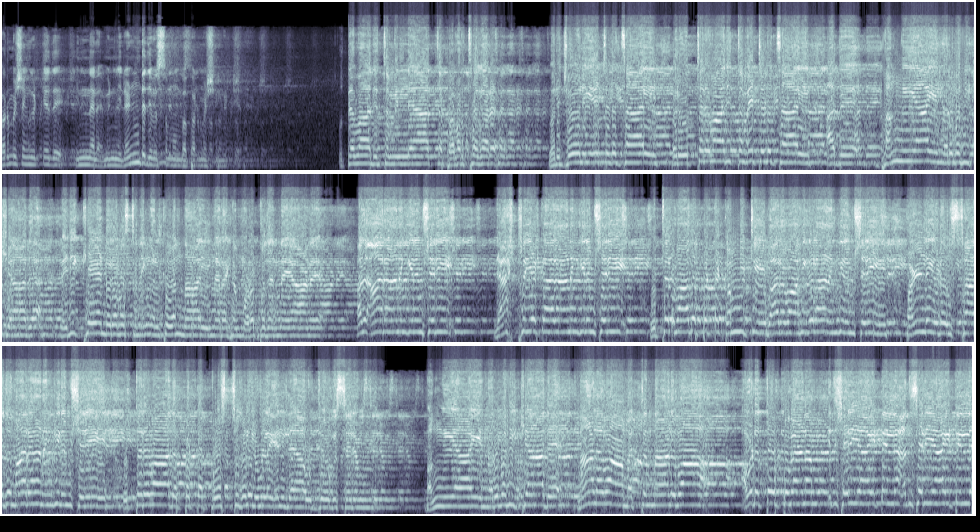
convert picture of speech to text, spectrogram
പെർമിഷൻ കിട്ടിയത് ഇന്നലെ. രണ്ട് ദിവസം മുമ്പ് പെർമിഷൻ കിട്ടിയത്. ഉത്തരവാദിത്വമില്ലാത്ത പ്രവർത്തകർ. ഒരു ജോലി ഏറ്റെടുത്താൽ ഒരു ഉത്തരവാദിത്വം ഏറ്റെടുത്താൽ അത് ഭംഗിയായി നിർവഹിക്കാതെ മരിക്കേണ്ട ഒരവസ്ഥ നിങ്ങൾക്ക് വന്നാൽ നരകം ഉറപ്പു തന്നെയാണ്. അത് ആരാണെങ്കിലും ശരി രാഷ്ട്രീയക്കാരാണെങ്കിലും ശരി ഉത്തരവാദപ്പെട്ട കമ്മിറ്റി ഭാരവാഹികളാണെങ്കിലും ശരി പള്ളിയുടെ ഉസ്താദുമാരാണെങ്കിലും ശരി ഉത്തരവാദപ്പെട്ട പോസ്റ്റുകളിലുള്ള എല്ലാ ഉദ്യോഗസ്ഥരും ഭംഗിയായി നിർവഹിക്കാതെ നാളെ വാ മറ്റന്നാൾ വാ. അവിടെ തോപ്പ് വേണം. ഇത് ശരിയായിട്ടില്ല അത് ശരിയായിട്ടില്ല.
